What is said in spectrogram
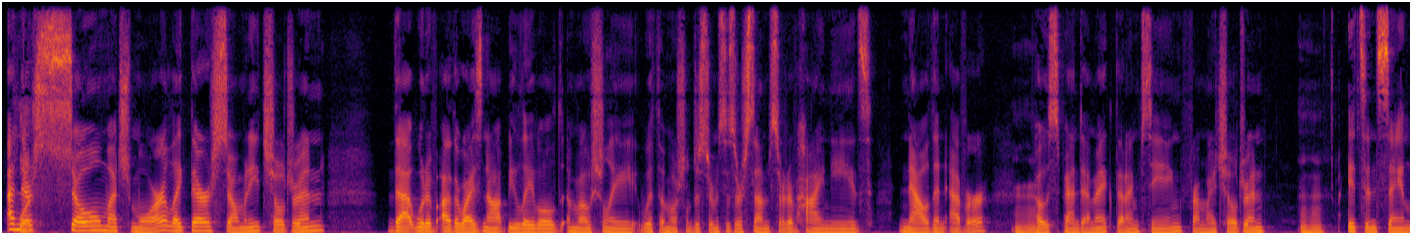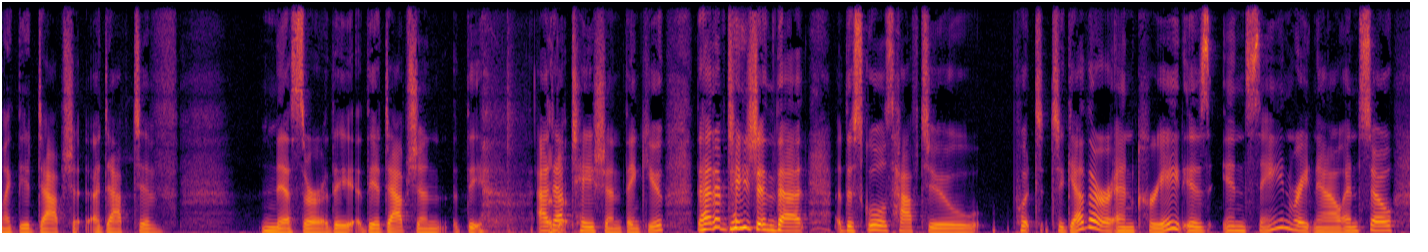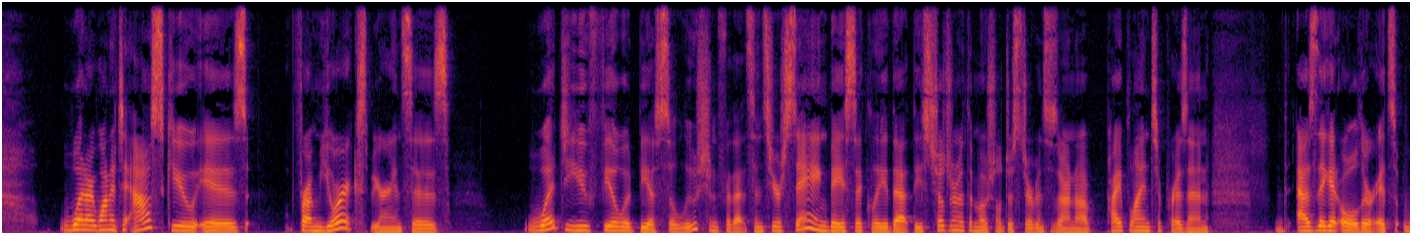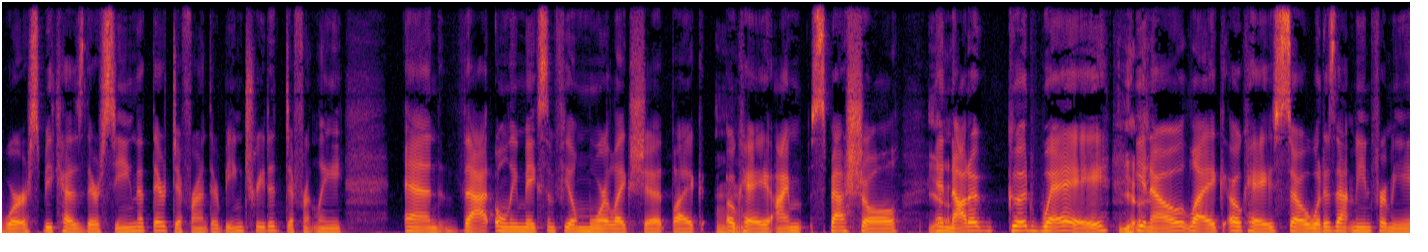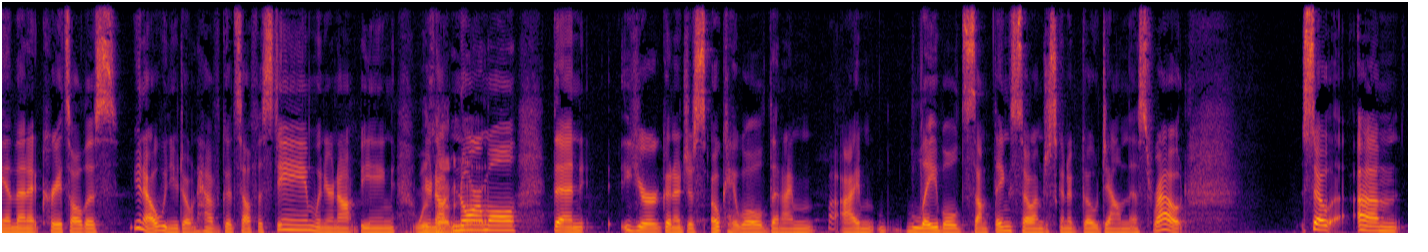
And there's so much more. Like there are so many children that would have otherwise not be labeled emotionally with emotional disturbances or some sort of high needs now than ever Mm-hmm. post pandemic that I'm seeing from my children. It's insane. Like the adaptation, adaptiveness or the the adaptation, the adaptation. thank you. The adaptation that the schools have to put together and create is insane right now. And so, what I wanted to ask you is from your experiences, what do you feel would be a solution for that? Since you're saying basically that these children with emotional disturbances are on a pipeline to prison, as they get older, it's worse because they're seeing that they're different, they're being treated differently. And that only makes them feel more like shit. Like, okay, I'm special Yeah. in not a good way. Yeah. You know, like, okay, so what does that mean for me? And then it creates all this, you know, when you don't have good self esteem, when you're not being, when you're not normal, then you're going to just okay well then i'm i'm labeled something so i'm just going to go down this route so um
